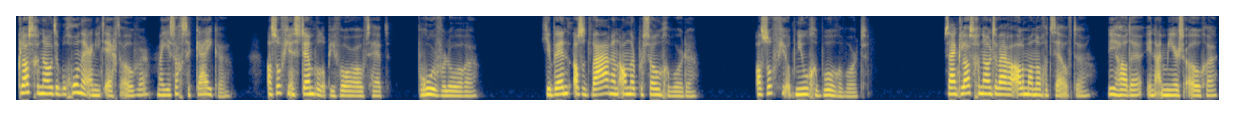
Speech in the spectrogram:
klasgenoten begonnen er niet echt over, maar je zag ze kijken. Alsof je een stempel op je voorhoofd hebt, broer verloren. Je bent als het ware een ander persoon geworden. Alsof je opnieuw geboren wordt. Zijn klasgenoten waren allemaal nog hetzelfde. Die hadden, in Amirs ogen,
